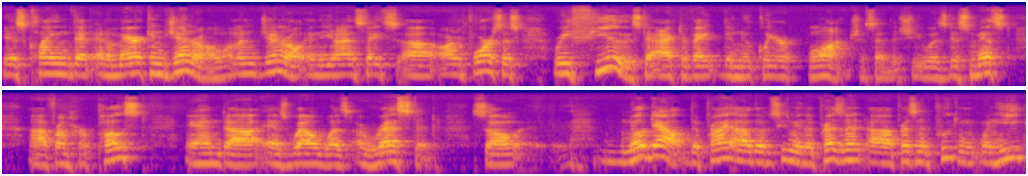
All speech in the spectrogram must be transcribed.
it is claimed that an American general, a woman general in the United States uh, Armed Forces, refused to activate the nuclear launch. It said that she was dismissed uh, from her post and uh, as well was arrested. So no doubt the, uh, the, excuse me the president uh, President Putin when he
